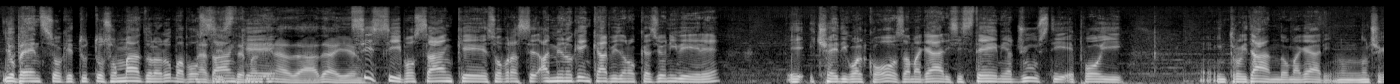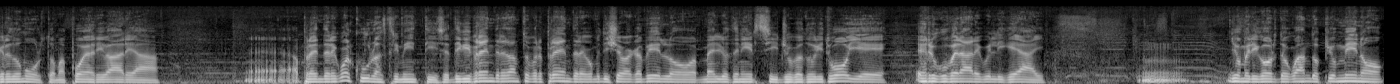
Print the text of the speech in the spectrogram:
io penso che tutto sommato la Roma Una possa anche. da- dai, eh. Sì, sì, possa anche soprasse- a meno che incapitano occasioni vere e cedi qualcosa, magari sistemi, aggiusti e poi eh, introitando magari, non, non ci credo molto, ma puoi arrivare a, eh, a prendere qualcuno, altrimenti se devi prendere tanto per prendere, come diceva Capello, è meglio tenersi i giocatori tuoi e, e recuperare quelli che hai. Mm, io mi ricordo quando più o meno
